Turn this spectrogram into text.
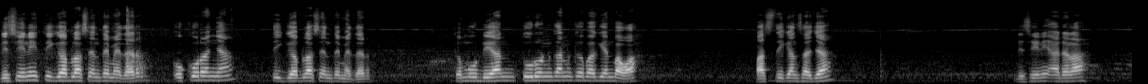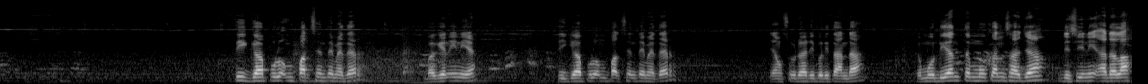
di sini 13 cm, ukurannya 13 cm. Kemudian turunkan ke bagian bawah. Pastikan saja di sini adalah 34 cm bagian ini ya. 34 cm yang sudah diberi tanda. Kemudian temukan saja di sini adalah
